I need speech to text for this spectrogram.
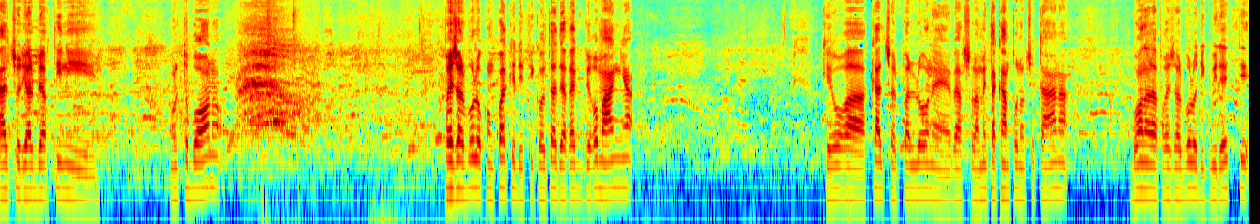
Calcio di Albertini molto buono. Presa al volo con qualche difficoltà del rugby Romagna che ora calcia il pallone verso la metà campo nocetana. Buona la presa al volo di Guidetti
